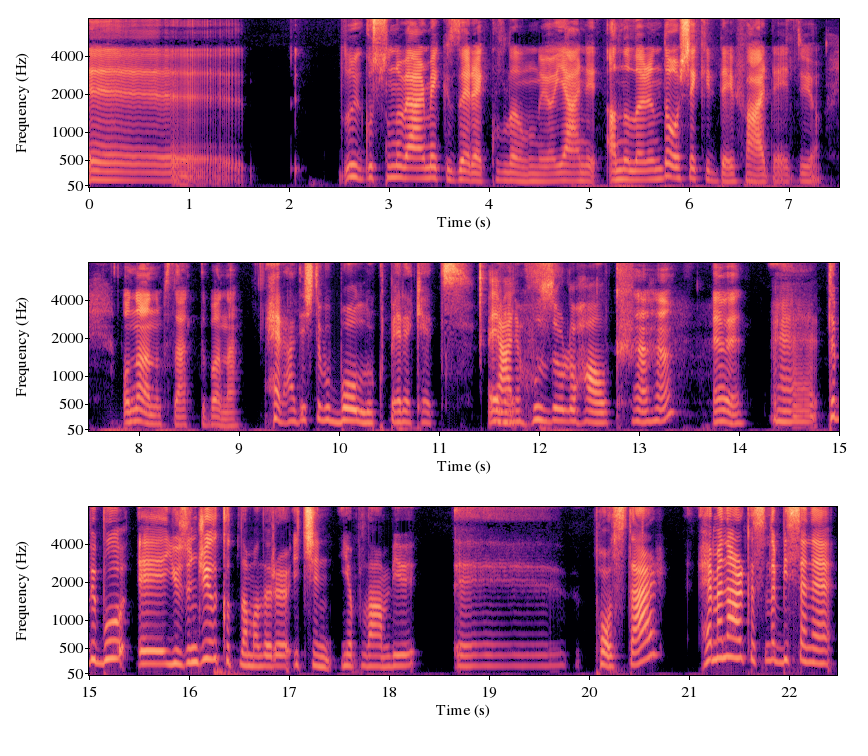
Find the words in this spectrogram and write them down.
e, duygusunu vermek üzere kullanılıyor. Yani anılarında o şekilde ifade ediyor. Onu anımsattı bana. Herhalde işte bu bolluk, bereket, evet. yani huzurlu halk. Hı hı. Evet. Ee, tabii bu e, 100. yıl kutlamaları için yapılan bir e, poster. Hemen arkasında bir sene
